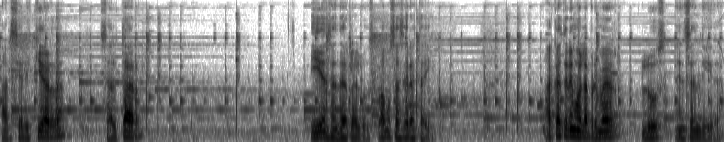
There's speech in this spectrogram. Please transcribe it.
hacia la izquierda, saltar y encender la luz. Vamos a hacer hasta ahí. Acá tenemos la primera luz encendida.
